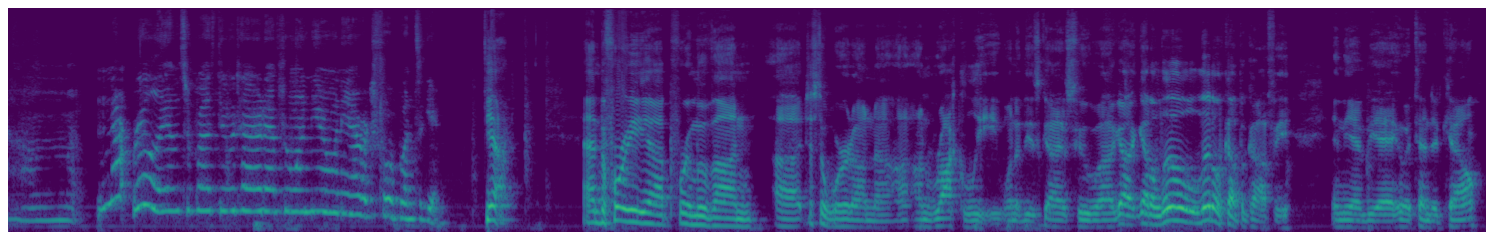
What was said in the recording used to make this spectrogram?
Um, not really. I'm surprised he retired after one year when he averaged four points a game. Yeah. And before we uh, before we move on, uh, just a word on uh, on Rock Lee, one of these guys who uh, got got a little little cup of coffee in the NBA, who attended Cal.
